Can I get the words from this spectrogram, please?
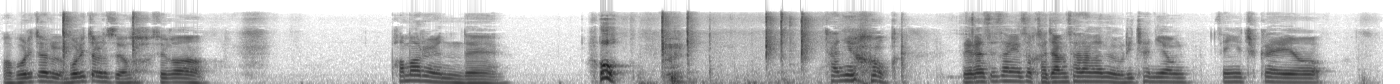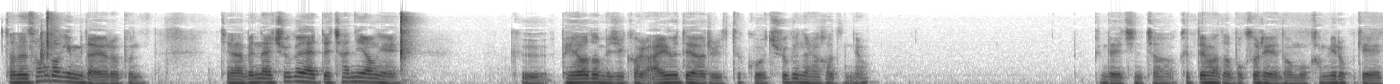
아 머리 자르 머리 잘랐어요 아, 제가 파마를 했는데 어 찬이 형. 내가 세상에서 가장 사랑하는 우리 찬이 형 생일 축하해요. 저는 성덕입니다 여러분. 제가 맨날 출근할 때 찬이 형의 그 베어 더 뮤지컬 아유데어를 듣고 출근을 하거든요. 근데 진짜 그때마다 목소리에 너무 감미롭게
